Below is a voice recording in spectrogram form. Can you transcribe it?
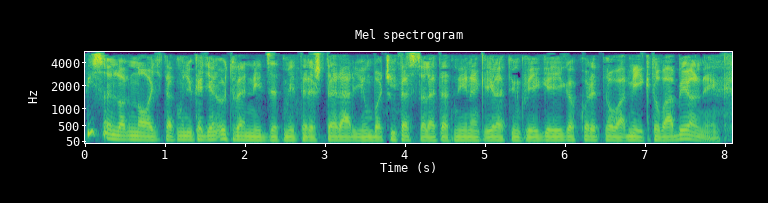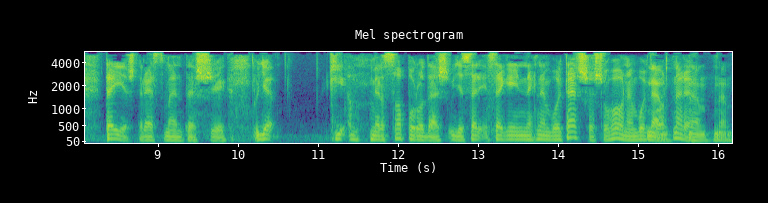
viszonylag nagy, tehát mondjuk egy ilyen 50 négyzetméteres teráriumba csipeszteletetnének életünk végéig, akkor tovább, még tovább élnénk. Teljes stresszmentesség. Ugye ki, mert a szaporodás, ugye szegénynek nem volt társa soha, nem volt nem, partnere? Nem, nem.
